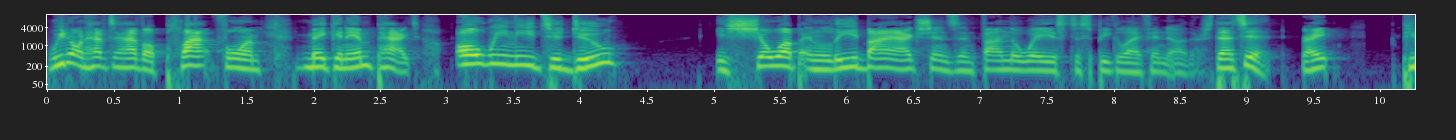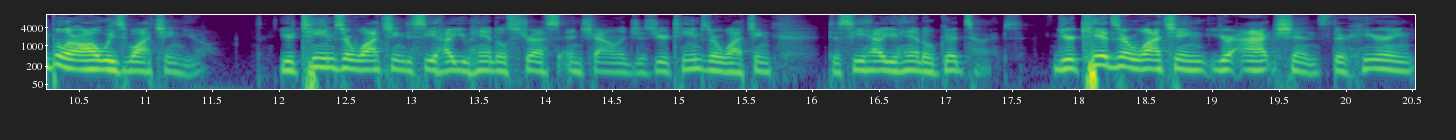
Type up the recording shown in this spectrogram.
We don't have to have a platform make an impact. All we need to do is show up and lead by actions and find the ways to speak life into others. That's it, right? People are always watching you. Your teams are watching to see how you handle stress and challenges. Your teams are watching to see how you handle good times. Your kids are watching your actions, they're hearing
